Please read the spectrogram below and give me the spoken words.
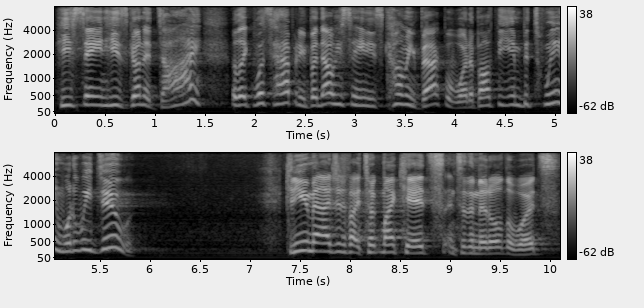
He's saying he's going to die. Like, what's happening? But now he's saying he's coming back. But what about the in between? What do we do? Can you imagine if I took my kids into the middle of the woods,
